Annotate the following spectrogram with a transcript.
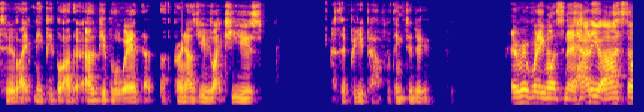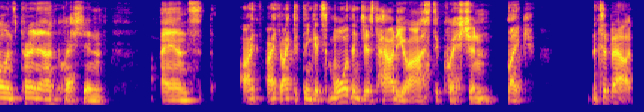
to like make people other other people aware that the pronouns you like to use. That's a pretty powerful thing to do. Everybody wants to know how do you ask someone's pronoun question, and I I like to think it's more than just how do you ask the question. Like it's about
